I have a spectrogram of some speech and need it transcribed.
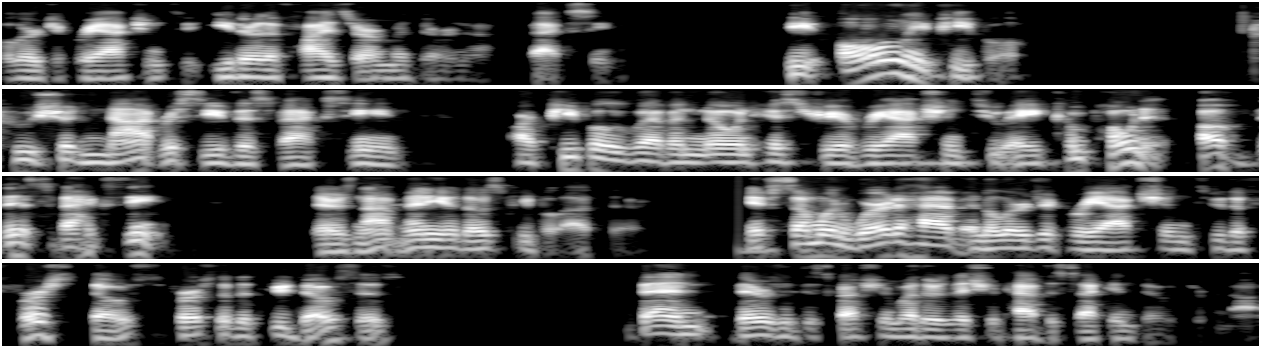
of allergic reaction to either the Pfizer or Moderna vaccine. The only people who should not receive this vaccine are people who have a known history of reaction to a component of this vaccine. There's not many of those people out there. If someone were to have an allergic reaction to the first dose, first of the two doses, then there's a discussion whether they should have the second dose or not.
